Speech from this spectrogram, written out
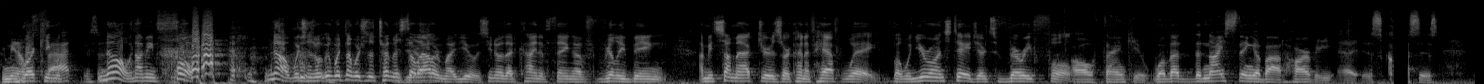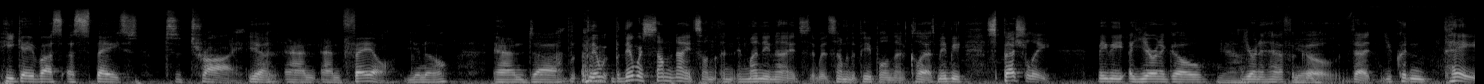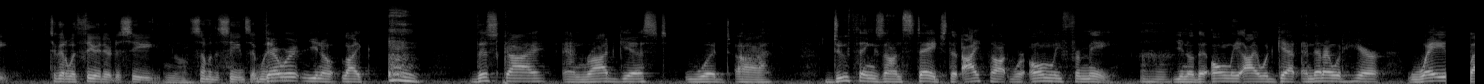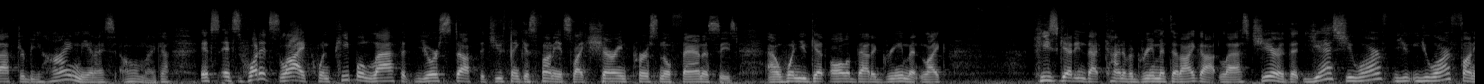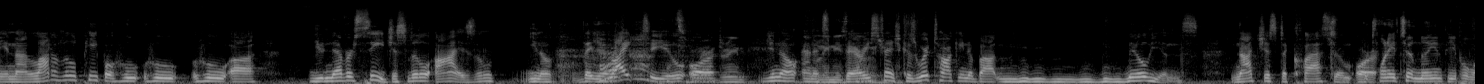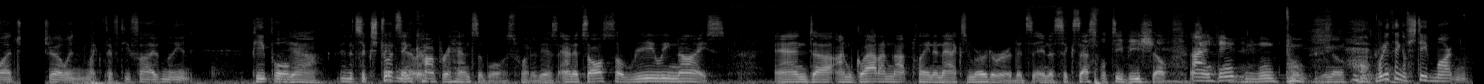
You mean Working fat? With, no, no, I mean full. no, which is which is a term that Stella Adler might use. You know that kind of thing of really being. I mean, some actors are kind of halfway, but when you're on stage, it's very full. Oh, thank you. Well, that, the nice thing about Harvey, uh, is he gave us a space to try Yeah. and, and fail, you know? And uh, But there, were- but there were some nights on, on, in Monday nights with some of the people in that class, maybe especially maybe a year and ago, Yeah. year and a half Yeah. ago, that you couldn't pay to go to a theater to see some of the scenes that went there on. were, you know, like this guy and Rod Gist would uh, do things on stage that I thought were only for me, Uh-huh. you know, that only I would get. And then I would hear waves of laughter behind me, and I said, oh my God. It's, it's what it's like when people laugh at your stuff that you think is funny. It's like sharing personal fantasies. And when you get all of that agreement, like, he's getting that kind of agreement that I got last year. That yes, you are you, you are funny, and a lot of little people who who who uh, you never see, just little eyes, little you know, they write to you That's or dream. you know, and it's very strange because we're talking about m- m- millions, not just a classroom or. 22 million people watch the show and like 55 million people. Yeah. And it's It's extraordinary. incomprehensible, is what it is, and it's also really nice. And uh, I'm glad I'm not playing an axe murderer that's in a successful TV show. I think, you know. what do you think of Steve Martin?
